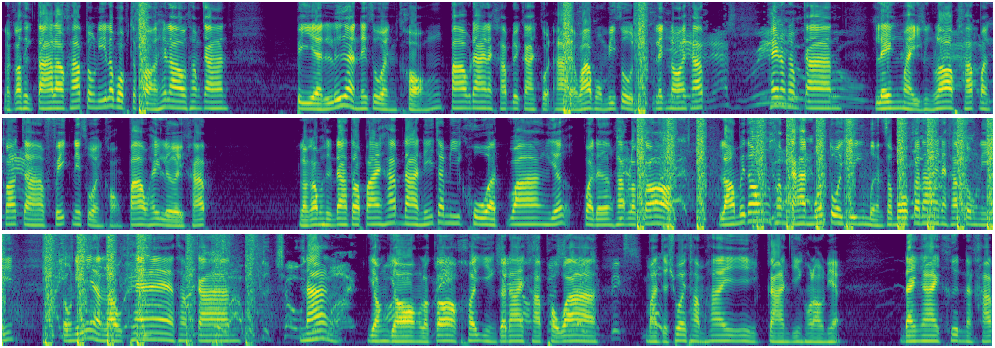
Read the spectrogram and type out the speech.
แล้วก็ถึงตาเราครับ ตรงนี้ระบบจะสอนให้เราทำการเปลี่ยนเลื่อนในส่วนของเป้าได้นะครับ โดยการกด R แต่ว่าผมมีสูตรเล็กน้อยครับ ให้เราทำการเล็งใหม่อีกหนึ่งรอบครับ มันก็จะฟิกในส่วนของเป้าให้เลยครับแล้วก็มาถึงด่านต่อไปครับ ด่านนี้จะมีขวดวางเยอะกว่าเดิมครับ แล้วก็ เราไม่ต้องทำการม้วนตัวยิงเหมือนสโมกก็ได้นะครับ ตรงนี้ ตรงนี้เนี่ยเราแค่ทำการนั่งยองๆแล้วก็ค่อยยิงก็ได้ครับ เพราะว่ามันจะช่วยทำให้การยิงของเราเนี่ยได้ง่ายขึ้นนะครับ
